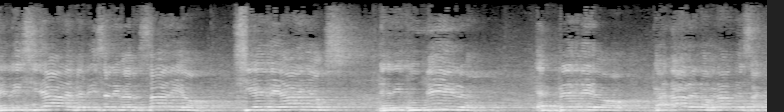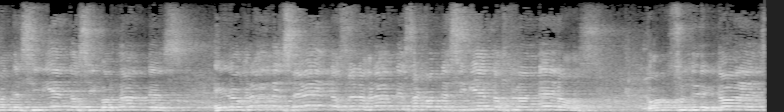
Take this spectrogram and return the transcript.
Felicidades, feliz aniversario. Siete años de difundir espléndido ganar en los grandes acontecimientos importantes, en los grandes eventos, en los grandes acontecimientos planteros, con sus directores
